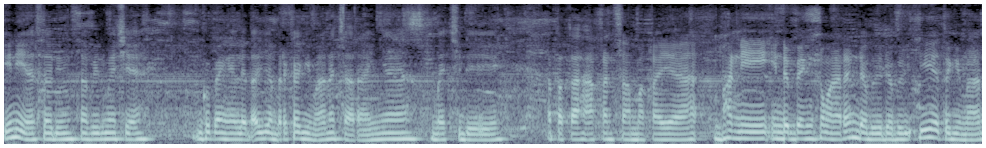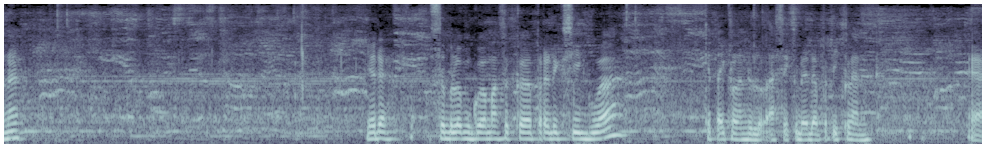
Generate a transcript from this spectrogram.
ini ya stadium Stampede match ya. Gue pengen lihat aja mereka gimana caranya match di apakah akan sama kayak Money in the Bank kemarin WWE atau gimana ya udah sebelum gue masuk ke prediksi gue kita iklan dulu asik udah dapet iklan ya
